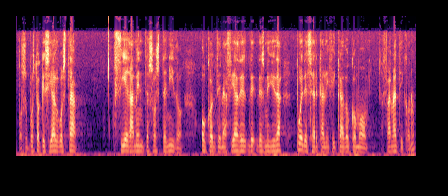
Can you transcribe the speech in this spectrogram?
por supuesto que si algo está ciegamente sostenido o con tenacidad desmedida puede ser calificado como fanático, ¿no?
